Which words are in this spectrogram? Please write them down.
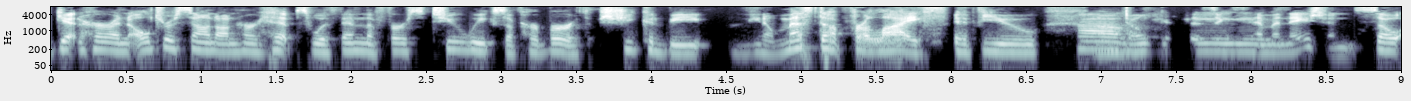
get her an ultrasound on her hips within the first two weeks of her birth. She could be, you know, messed up for life if you um, oh, um, don't get this examination." So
